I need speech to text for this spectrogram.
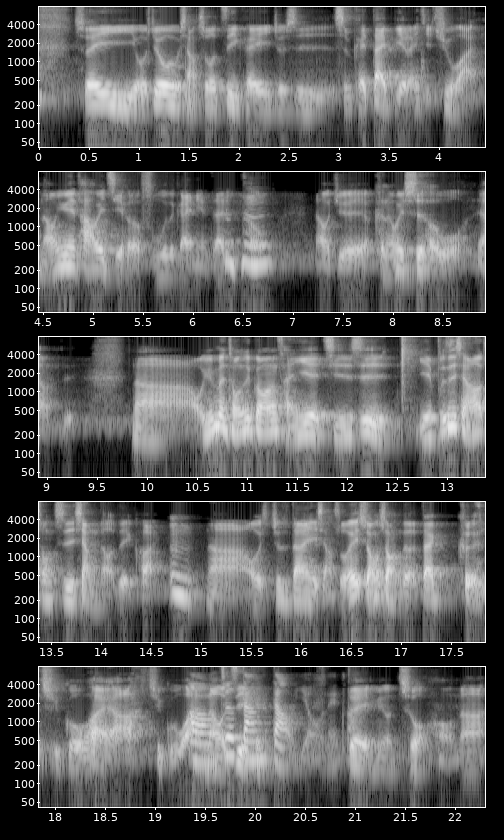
所以我就想说自己可以就是是不是可以带别人一起去玩，然后因为它会结合服务的概念在里头，嗯哼那我觉得可能会适合我这样子。那我原本从事观光产业，其实是也不是想要从事向导这一块。嗯，那我就是当然也想说，哎、爽爽的带客人去国外啊，去国外，那哦，我自己当导游那 种。对，没有错。好，那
